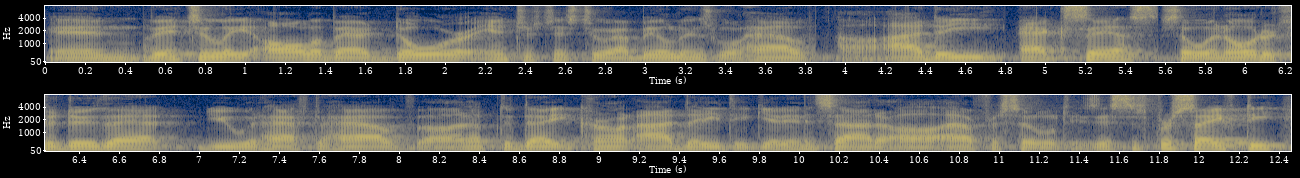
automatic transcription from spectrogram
and eventually all of our door entrances to our buildings will have uh, ID access. So in order to do that, you would have to have uh, an up-to-date current ID to get inside uh, our facilities. This is for safety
